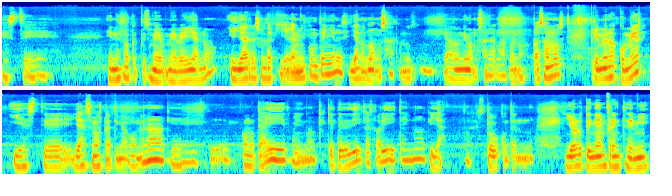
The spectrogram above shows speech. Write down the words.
este, en eso que pues me, me, veía, ¿no? Y ya resulta que llegan mis compañeros y ya nos vamos a, a dónde íbamos a grabar. Bueno, pasamos primero a comer y este, ya estuvimos platicando con no, que, este, cómo te ha ido, ¿no? Que, que te dedicas ahorita y no, que ya, pues, estuvo contando, ¿no? Y yo lo tenía enfrente de mí,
